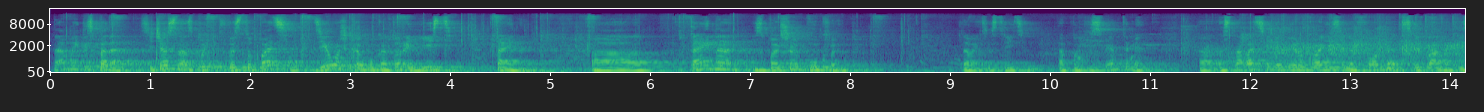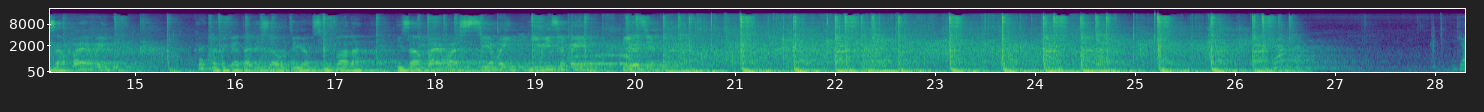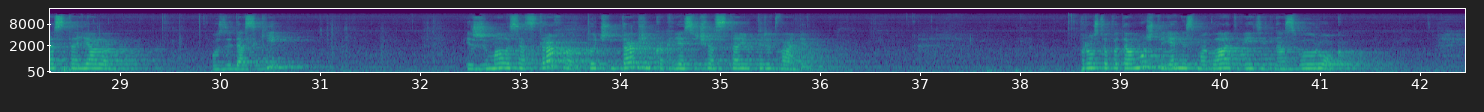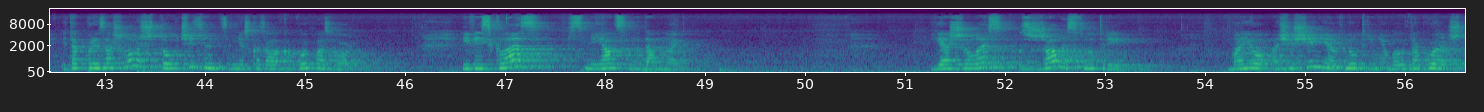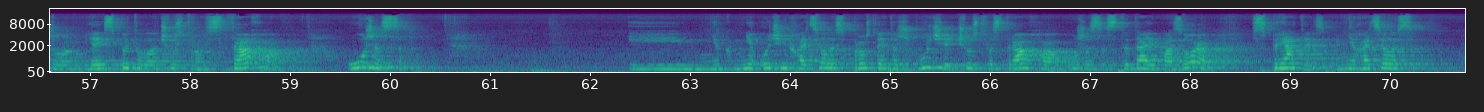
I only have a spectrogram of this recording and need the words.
Дамы и господа, сейчас у нас будет выступать девушка, у которой есть тайна. А, тайна с большой буквы. Давайте встретим аплодисментами. А, основателя и руководителя фонда Светланы Изамбаевой. Как вы догадались, зовут ее Светлана Изамбаева с темой «Невидимые люди». Я стояла возле доски и сжималась от страха точно так же, как я сейчас стою перед вами. Просто потому, что я не смогла ответить на свой урок. И так произошло, что учительница мне сказала, какой позор. И весь класс смеялся надо мной. Я сжалась, сжалась внутри. Мое ощущение внутреннее было такое, что я испытывала чувство страха, ужаса. И мне, мне очень хотелось просто это жгучее чувство страха, ужаса, стыда и позора спрятать. И мне хотелось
